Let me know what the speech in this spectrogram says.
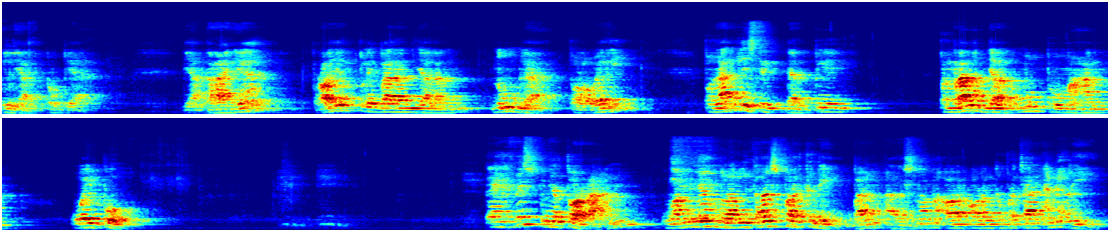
miliar rupiah. Di antaranya, proyek pelebaran jalan Nungga Toloweri pengadil listrik dan penerangan jalan umum perumahan Waipo. Teknis penyetoran uangnya melalui transfer rekening bank atas nama orang-orang kepercayaan MLI,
